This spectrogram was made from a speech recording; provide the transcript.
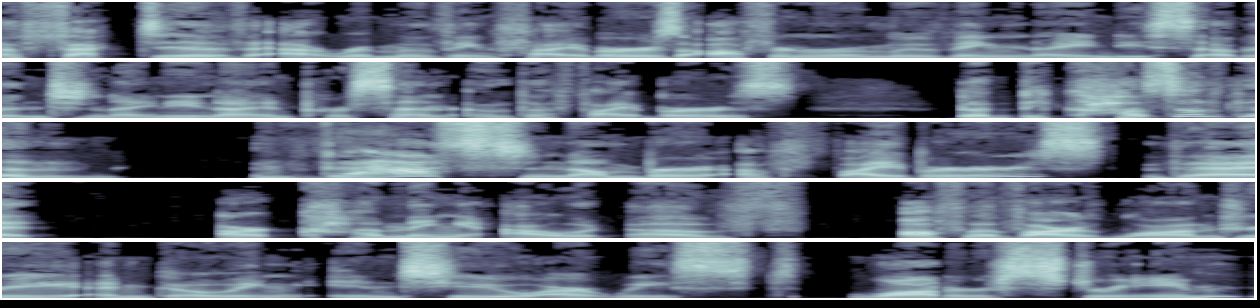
effective at removing fibers, often removing 97 to 99% of the fibers. But because of the vast number of fibers that are coming out of off of our laundry and going into our wastewater stream,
